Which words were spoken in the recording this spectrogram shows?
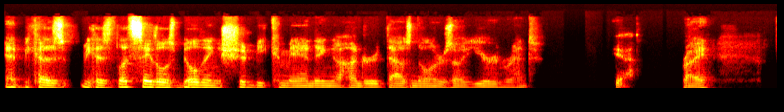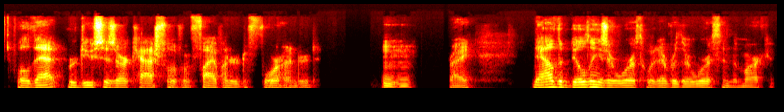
And because because let's say those buildings should be commanding a hundred thousand dollars a year in rent. Yeah. Right well that reduces our cash flow from 500 to 400 mm-hmm. right now the buildings are worth whatever they're worth in the market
